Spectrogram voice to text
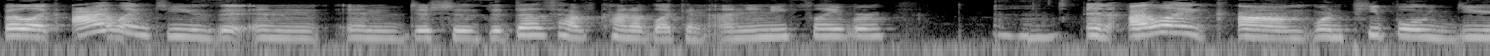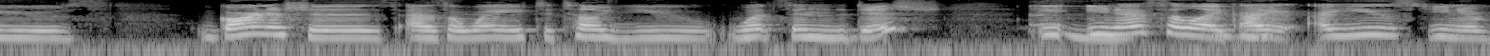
But like I like to use it in in dishes. It does have kind of like an oniony flavor. And I like um, when people use garnishes as a way to tell you what's in the dish. Y- You know, so like I I used you know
